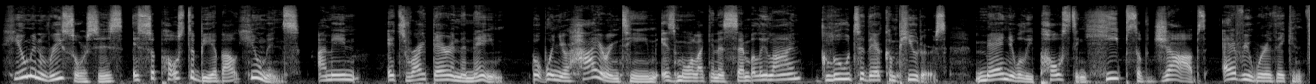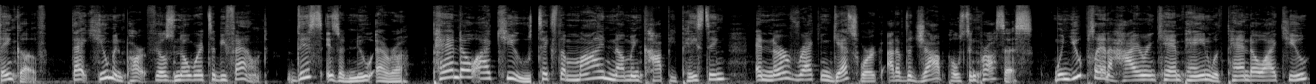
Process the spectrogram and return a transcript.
Human resources is supposed to be about humans. I mean, it's right there in the name. But when your hiring team is more like an assembly line, glued to their computers, manually posting heaps of jobs everywhere they can think of, that human part feels nowhere to be found. This is a new era. Pando IQ takes the mind numbing copy pasting and nerve wracking guesswork out of the job posting process. When you plan a hiring campaign with Pando IQ,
